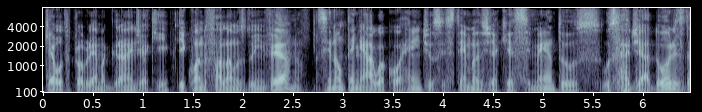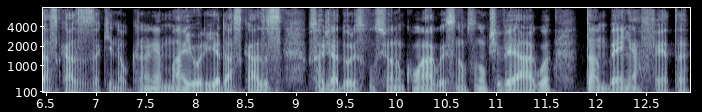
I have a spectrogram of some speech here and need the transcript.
que é outro problema grande aqui. E quando falamos do inverno, se não tem água corrente, os sistemas de aquecimento, os, os radiadores das casas aqui na Ucrânia, a maioria das casas, os radiadores funcionam com água. Senão, se não tiver água, também afeta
